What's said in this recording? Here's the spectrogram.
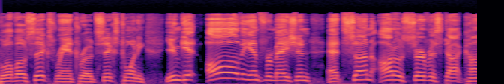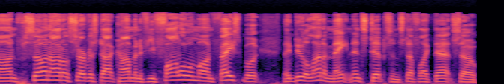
1206 Ranch Road 620. You can get all the information at sunautoservice.com, sunautoservice.com. And if you follow them on Facebook, they do a lot of maintenance tips and stuff like that. So,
